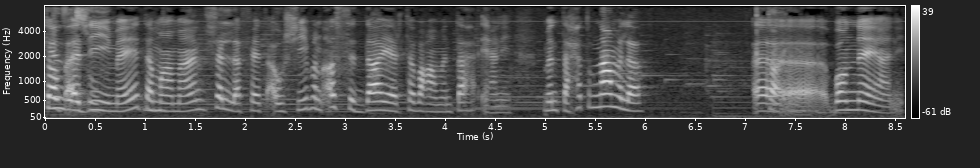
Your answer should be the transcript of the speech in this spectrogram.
توب. قديمة تماما شلفت أو شيء بنقص الداير تبعها من تحت يعني من تحت بنعملها. بونيه يعني.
